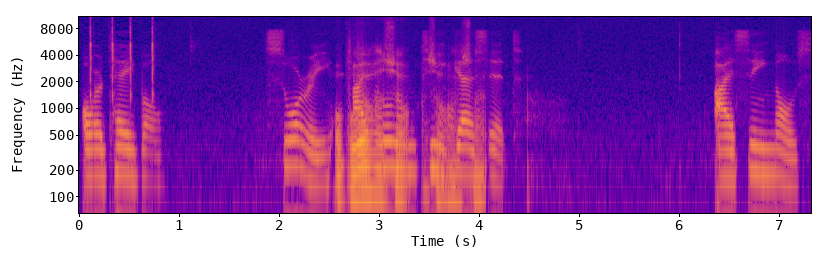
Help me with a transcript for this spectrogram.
or table. Sorry, I 我不会画消- couldn't 消防 guess 栓。 it. I see nose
